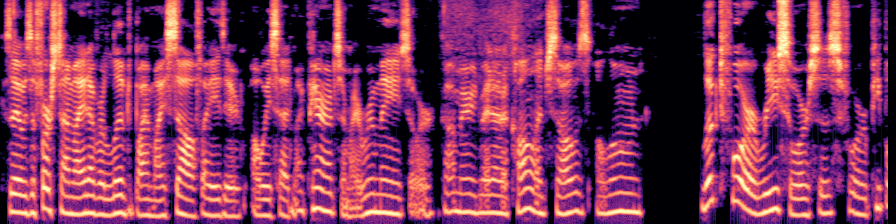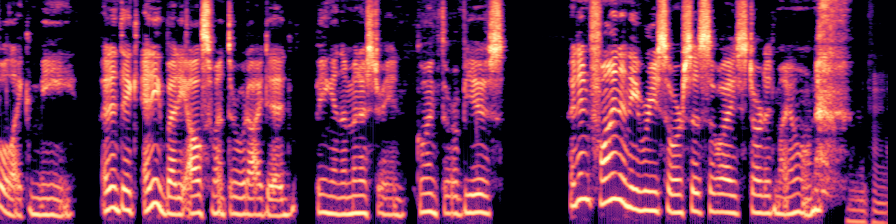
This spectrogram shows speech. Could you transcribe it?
because it was the first time I had ever lived by myself. I either always had my parents or my roommates or got married right out of college, so I was alone. Looked for resources for people like me I didn't think anybody else went through what I did, being in the ministry and going through abuse. I didn't find any resources, so I started my own. mm-hmm.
